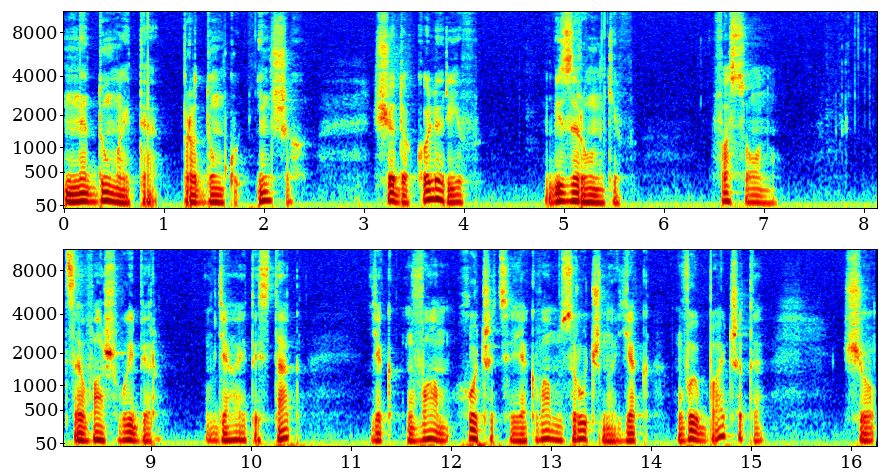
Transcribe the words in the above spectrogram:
не думайте про думку інших щодо кольорів, візерунків, фасону. Це ваш вибір. Вдягайтесь так, як вам хочеться, як вам зручно, як ви бачите, що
